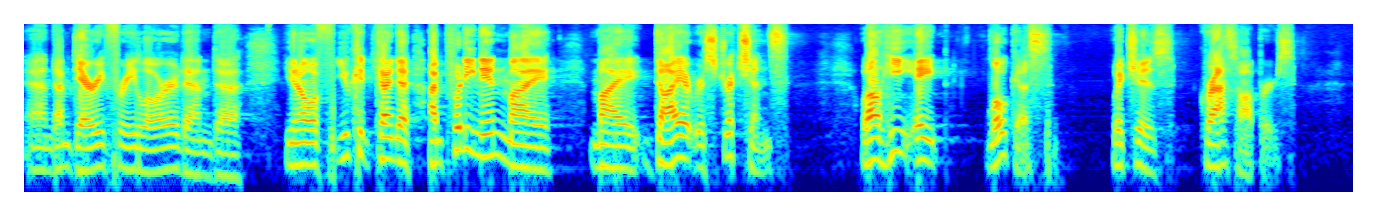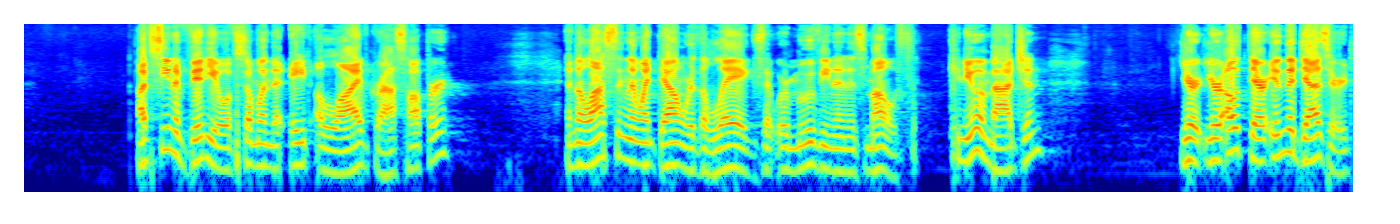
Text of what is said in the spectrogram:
and I'm dairy free, Lord. And, uh, you know, if you could kind of, I'm putting in my, my diet restrictions. Well, he ate locusts which is grasshoppers. I've seen a video of someone that ate a live grasshopper, and the last thing that went down were the legs that were moving in his mouth. Can you imagine? You're, you're out there in the desert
